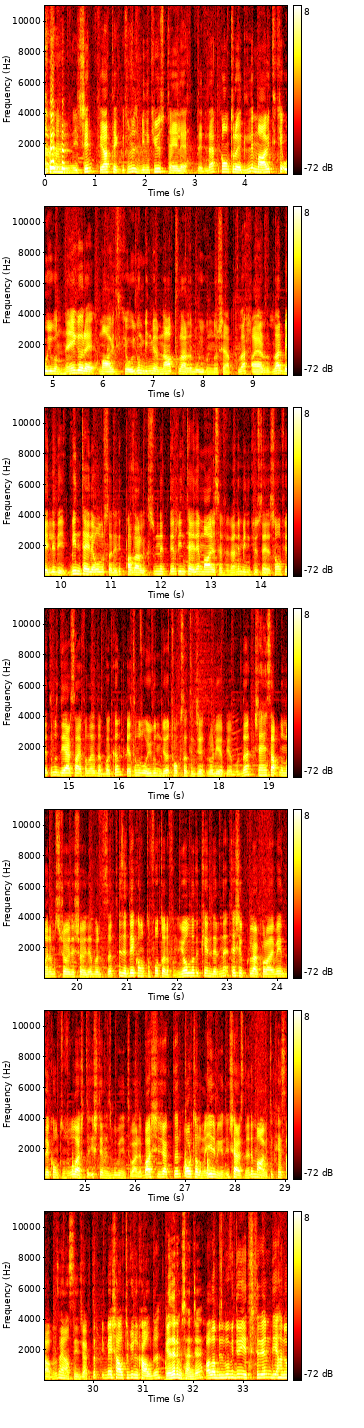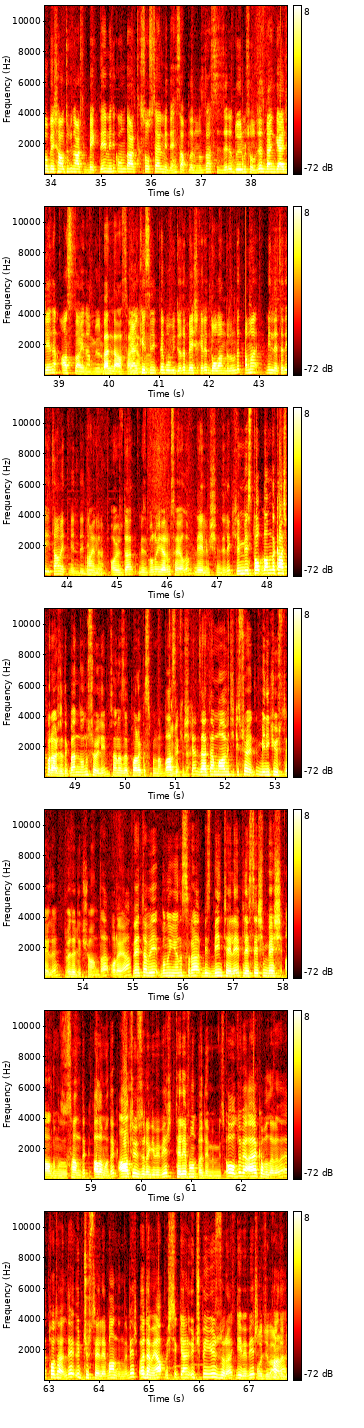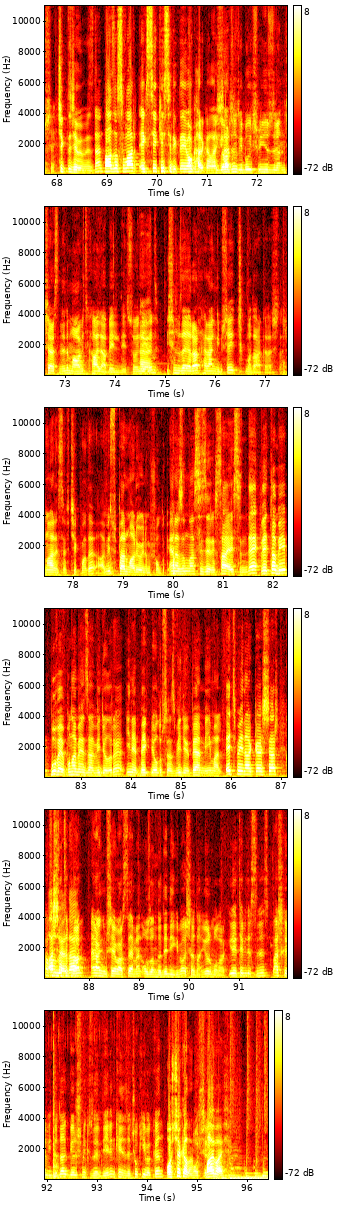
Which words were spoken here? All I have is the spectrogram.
için fiyat teklifimiz 1200 TL dediler. Kontrol edildi. Mavi tike uygun. Neye göre mavi tike uygun bilmiyorum. Ne yaptılar da bu uygunluğu şey yaptılar. Ayarladılar. Belli değil. 1000 TL olursa dedik pazarlık sünnettir. 1000 TL maalesef efendim 1200 TL son fiyatımız. Diğer sayfalara da bakın. Fiyatımız uygun diyor. Tok satıcı rolü yapıyor burada. İşte hesap numaramız şöyle şöyle vırt zırt. Bize dekontun fotoğrafını yolladık kendilerine. Teşekkürler Koray Bey. Dekontunuz ulaştı. İşleminiz bugün itibariyle başlayacaktır. Ortalama 20 gün içerisinde de mavi tık hesabınıza yansıyacaktır. Bir 5-6 günü kaldı. Gelir mi sence? Valla biz bu videoyu yetiştirelim diye hani o 5-6 gün artık bekleyemedik. Onu da artık sosyal medya hesaplarımızdan sizlere duyurmuş olacağız. Ben geleceğine asla inanmıyorum. Ben de asla Yani inanmıyorum. kesinlikle bu videoda 5 kere dolandırıldık ama millete de itham etmeyin dediğim Aynen. gibi. O yüzden biz bunu yarım sayalım diyelim şimdilik. Şimdi biz toplamda kaç para harcadık? Ben de onu söyleyeyim. Sana hazır para kısmından bahsetmişken. Zaten Mavi Tik'i söyledim. 1200 TL ödedik şu anda oraya. Ve tabii bunun yanı sıra biz 1000 TL'ye PlayStation 5 aldığımızı sandık. Alamadık. 600 lira gibi bir telefon ödememiz oldu ve ayakkabılara da totalde 300 TL bandında bir ödeme yapmıştık. Yani 3100 lira gibi bir O para bir şey. çıktı cebimizden. Fazlası var, eksiği kesinlikle yok arkadaşlar. Gördüğünüz gibi bu 3100 liranın içerisinde de mavi tık hala belli değil. Söyleyelim. Evet. İşimize yarar herhangi bir şey çıkmadı arkadaşlar. Maalesef çıkmadı. Abi Super Mario oynamış olduk. En azından sizlerin sayesinde. Ve tabii bu ve buna benzer videoları yine gelmesini bekliyor olursanız videoyu beğenmeyi ihmal etmeyin arkadaşlar. Kafanıza Aşağıda takılan herhangi bir şey varsa hemen Ozan'ın da dediği gibi aşağıdan yorum olarak iletebilirsiniz. Başka videoda görüşmek üzere diyelim. Kendinize çok iyi bakın. hoşçakalın. Hoşça kalın. Bay bay.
